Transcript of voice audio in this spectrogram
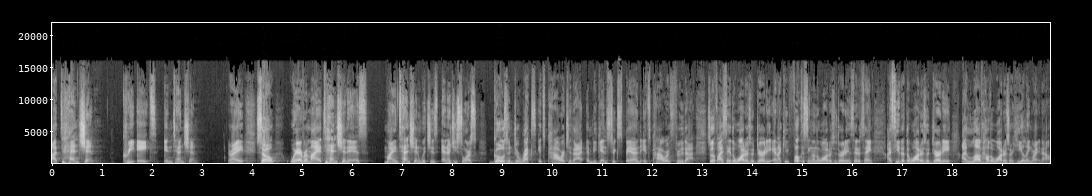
Attention creates intention, right? So wherever my attention is, my intention, which is energy source, goes and directs its power to that and begins to expand its power through that. So if I say the waters are dirty and I keep focusing on the waters are dirty instead of saying, I see that the waters are dirty, I love how the waters are healing right now.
